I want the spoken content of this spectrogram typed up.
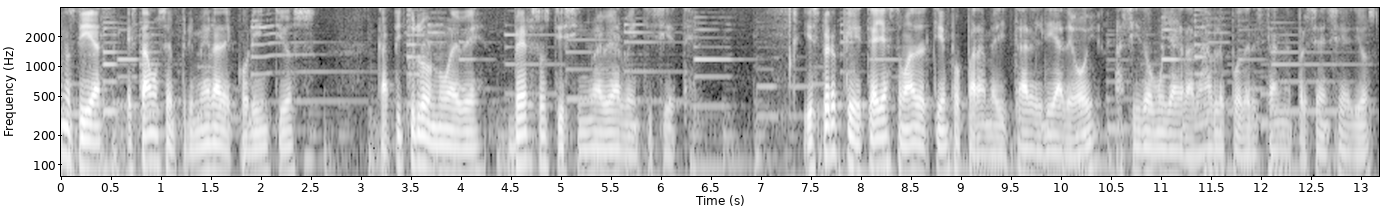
Buenos días, estamos en Primera de Corintios, capítulo 9, versos 19 al 27. Y espero que te hayas tomado el tiempo para meditar el día de hoy. Ha sido muy agradable poder estar en la presencia de Dios.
